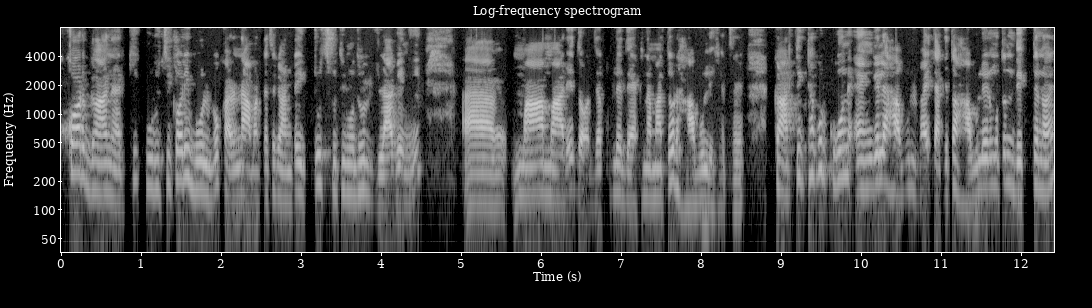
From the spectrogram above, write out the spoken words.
কুরুচিকর গান আর কি কুরুচিকরই বলব, কারণ আমার কাছে গানটা একটু শ্রুতিমধুর লাগেনি। মা মারে দরজা খুলে দেখ না মা তোর হাবুল এসেছে। কার্তিক ঠাকুর কোন অ্যাঙ্গেলে হাবুল ভাই? তাকে তো হাবুলের মতন দেখতে নয়।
